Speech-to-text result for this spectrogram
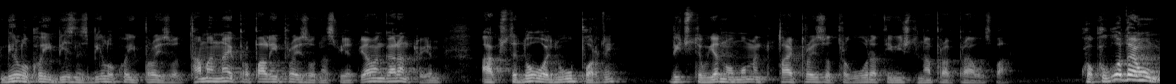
bilo koji biznis, bilo koji proizvod, tamo najpropaliji proizvod na svijetu. Ja vam garantujem, ako ste dovoljno uporni, vi ćete u jednom momentu taj proizvod progurati i vi ćete napraviti pravu stvar. Koliko god da je on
